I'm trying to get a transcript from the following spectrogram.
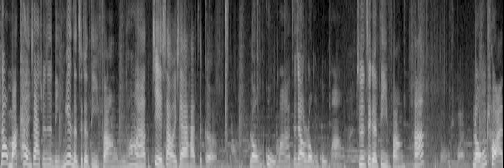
那我们要看一下，就是里面的这个地方，我们通常要介绍一下它这个龙骨吗？这叫龙骨吗？就是这个地方啊，龙船。龙船，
